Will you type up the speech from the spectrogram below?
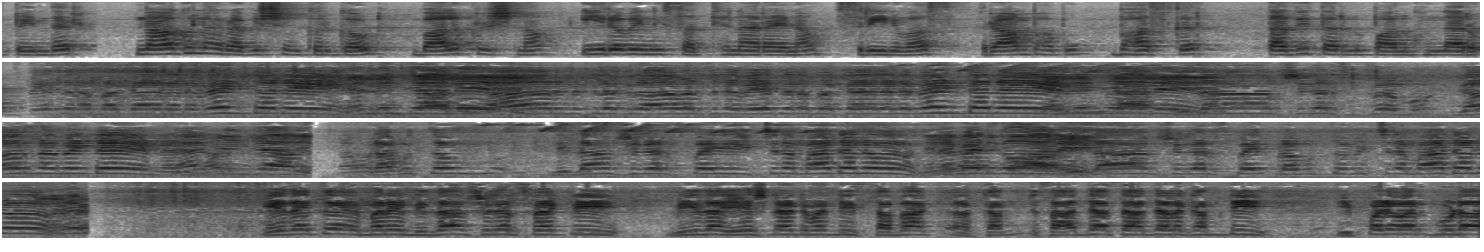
ఉపేందర్ నాగుల రవిశంకర్ గౌడ్ బాలకృష్ణ ఈరవేణి సత్యనారాయణ శ్రీనివాస్ రాంబాబు భాస్కర్ తదితరులు పాల్గొన్నారు వేతన బకాయిలను వెంటనే చెల్లించాలి. కార్మికులకు రావాల్సిన వేతన బకాయిలను వెంటనే చెల్లించాలి. నిజాం షుగర్స్ గవర్నమెంట్ నడిపించాలి. ప్రభుత్వం నిజాం షుగర్స్ పై ఇచ్చిన మాటను నిలబెట్టుకోవాలి. నిజాం షుగర్స్ పై ప్రభుత్వం ఇచ్చిన మాటను ఏదైతే మరి నిజాం షుగర్స్ ఫ్యాక్టరీ మీద వేసినటువంటి సభ కమిటీ సాధ్యాసాధ్యాల కమిటీ ఇప్పటి వరకు కూడా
